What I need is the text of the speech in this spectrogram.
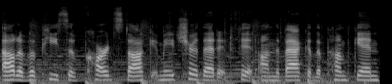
out of a piece of cardstock and made sure that it fit on the back of the pumpkin.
